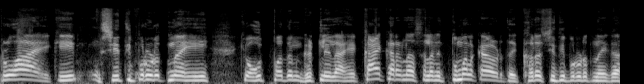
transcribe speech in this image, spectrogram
प्रवाह आहे की शेती परवडत नाही किंवा उत्पादन घटलेलं आहे काय कारण असेल आणि तुम्हाला काय वाटतंय? खरंच शेती परवडत नाही का?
